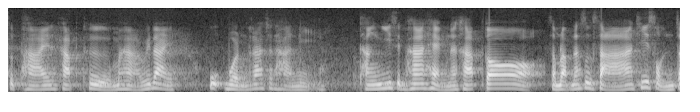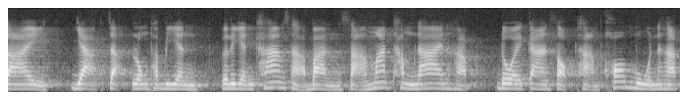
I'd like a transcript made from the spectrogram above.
สุดท้ายนะครับคือมหาวิทยาลัยอุบลราชธานี ทั้ง 25 แห่งนะครับ ก็สำหรับนักศึกษาที่สนใจ อยากจะลงทะเบียนเรียนข้ามสถาบันสามารถทำได้นะครับ โดยการสอบถามข้อมูลนะครับ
